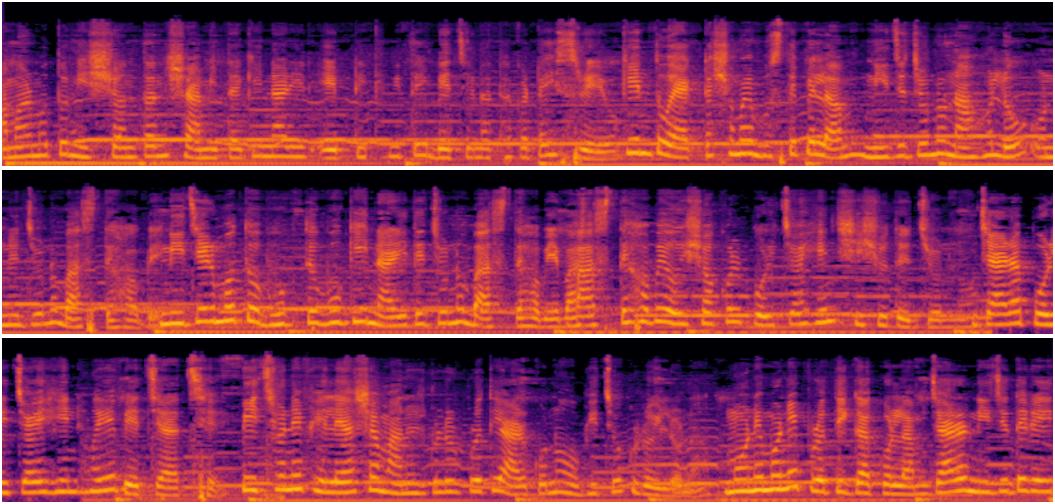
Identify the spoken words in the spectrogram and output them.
আমার মতো নিঃসন্তান স্বামী ত্যাগী নারীর এই পৃথিবীতে বেঁচে না থাকাটাই শ্রেয়। কিন্তু একটা সময় বুঝতে পেলাম, নিজের জন্য না হলেও অন্যের জন্য বাঁচতে হবে। নিজের মতো ভুক্তভোগী নারীদের জন্য বাঁচতে হবে বাঁচতে হবে ওই সকল পরিচয়হীন শিশুদের জন্য, যারা পরিচয়হীন হয়ে বেঁচে আছে। পিছনে ফেলে আসা মানুষগুলোর প্রতি আর কোনো অভিযোগ রইল না। মনে মনে প্রতিজ্ঞা করলাম, যারা নিজেদের এই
